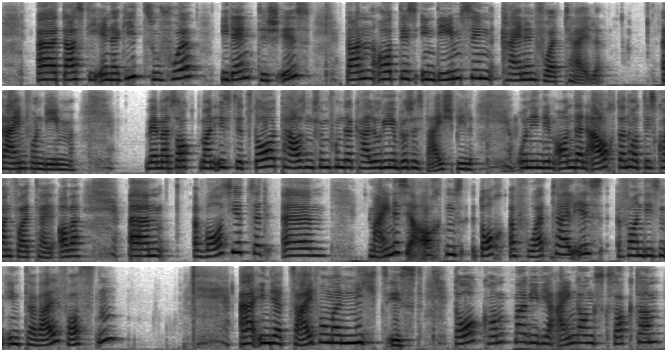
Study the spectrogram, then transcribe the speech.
äh, dass die Energiezufuhr identisch ist, dann hat das in dem Sinn keinen Vorteil. Rein von dem. Wenn man sagt, man isst jetzt da 1500 Kalorien, bloß als Beispiel, mhm. und in dem anderen auch, dann hat das keinen Vorteil. Aber ähm, was jetzt ähm, meines Erachtens doch ein Vorteil ist von diesem Intervallfasten, äh, in der Zeit, wo man nichts isst. Da kommt man, wie wir eingangs gesagt haben,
